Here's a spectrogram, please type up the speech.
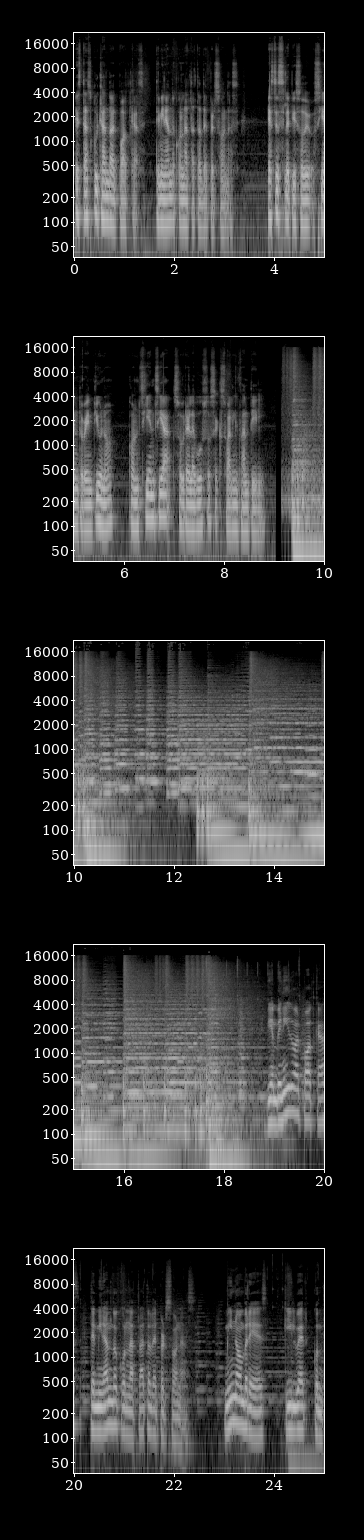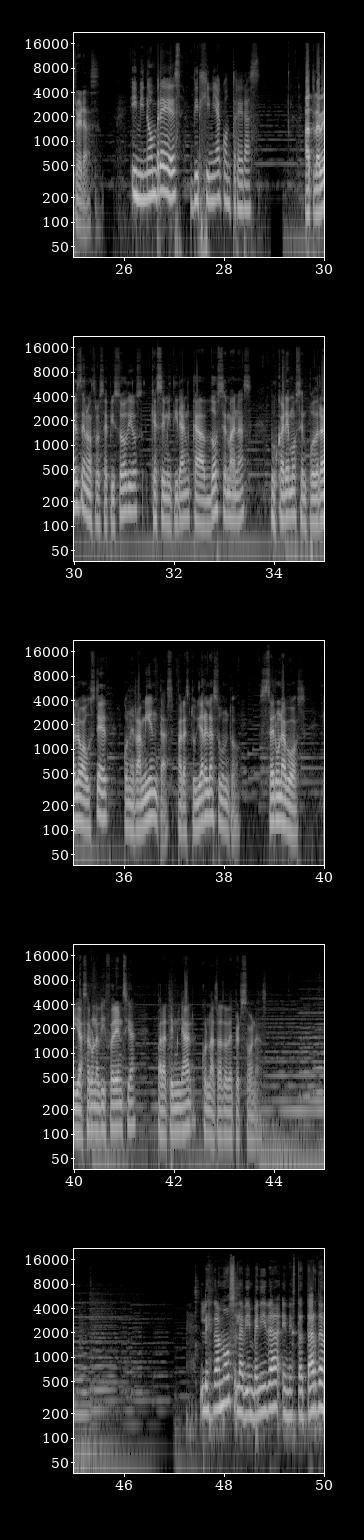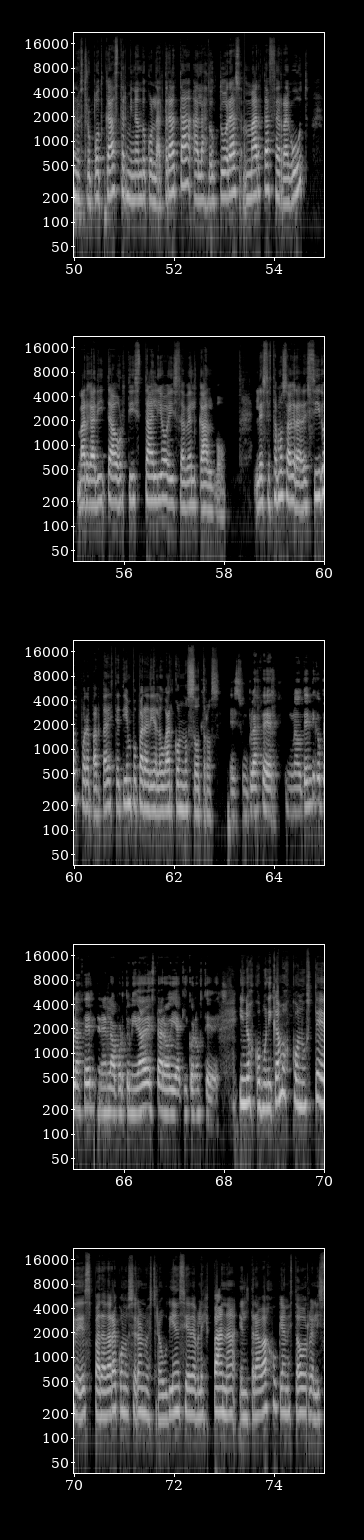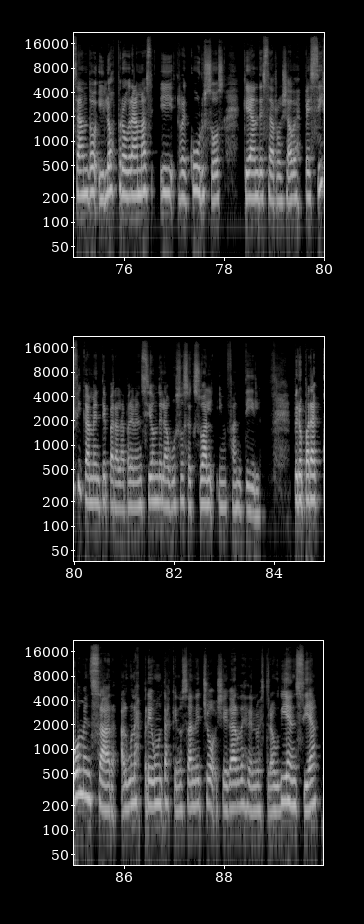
Está escuchando al podcast Terminando con la Trata de Personas. Este es el episodio 121, Conciencia sobre el abuso sexual infantil. Bienvenido al podcast Terminando con la Trata de Personas. Mi nombre es Gilbert Contreras. Y mi nombre es Virginia Contreras. A través de nuestros episodios, que se emitirán cada dos semanas, buscaremos empoderarlo a usted con herramientas para estudiar el asunto, ser una voz y hacer una diferencia para terminar con la trata de personas. Les damos la bienvenida en esta tarde a nuestro podcast Terminando con la Trata a las doctoras Marta Ferragut, Margarita Ortiz Talio e Isabel Calvo. Les estamos agradecidos por apartar este tiempo para dialogar con nosotros. Es un placer, un auténtico placer tener la oportunidad de estar hoy aquí con ustedes. Y nos comunicamos con ustedes para dar a conocer a nuestra audiencia de habla hispana el trabajo que han estado realizando y los programas y recursos que han desarrollado específicamente para la prevención del abuso sexual infantil. Pero para comenzar, algunas preguntas que nos han hecho llegar desde nuestra audiencia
